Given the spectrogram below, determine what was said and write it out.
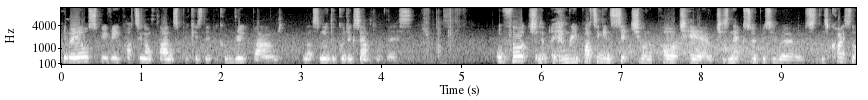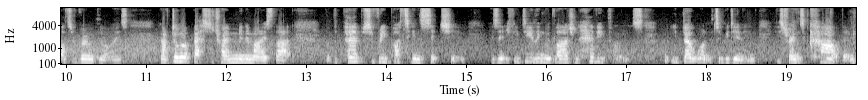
You may also be repotting on plants because they become root bound, and that's another good example of this. Unfortunately, I'm repotting in situ on a porch here, which is next to a busy road, so there's quite a lot of road noise. And I've done my best to try and minimise that, but the purpose of repotting in situ is that if you're dealing with large and heavy plants, what you don't want to be doing is trying to cart them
